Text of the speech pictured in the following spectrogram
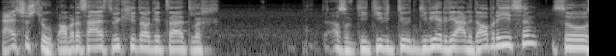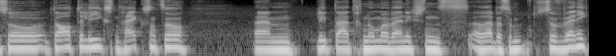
Ja, ist schon Strub. Aber das heisst wirklich, da gibt es eigentlich also die, die, die werden ja auch nicht abreißen, so, so Datenleaks und Hacks und so. Ähm, bleibt eigentlich nur wenigstens, also eben so, so wenig,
